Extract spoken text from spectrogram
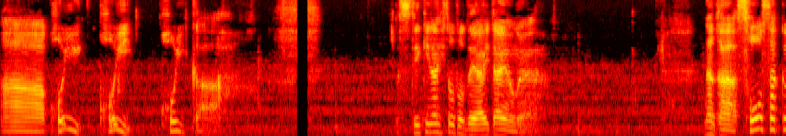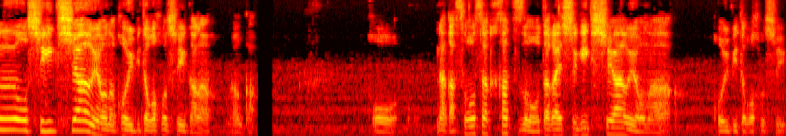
あー、恋、恋、恋か。素敵な人と出会いたいよね。なんか、創作を刺激し合うような恋人が欲しいかな。なんか。こう、なんか創作活動をお互い刺激し合うような恋人が欲しい。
